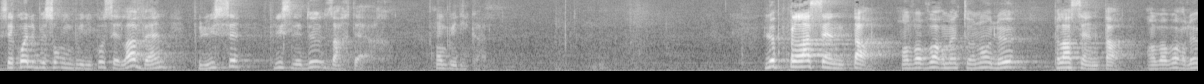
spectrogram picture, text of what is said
C'est quoi les vaisseaux ombilicaux? C'est la veine plus, plus les deux artères ombilicales. Le placenta. On va voir maintenant le placenta. On va voir le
